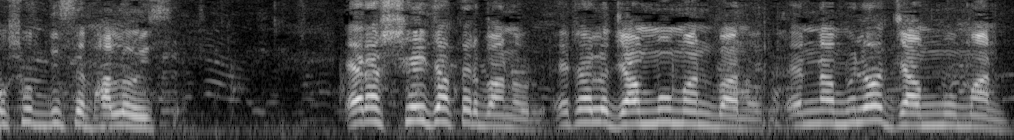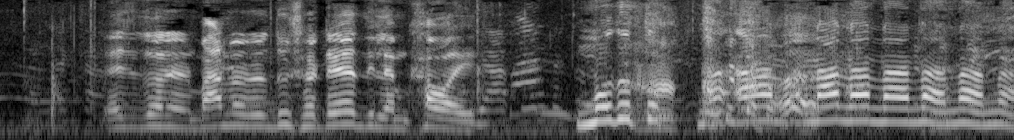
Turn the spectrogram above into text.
ওষুধ দিছে ভালো হয়েছে এরা সেই জাতের বানর এটা হলো জাম্মুমান বানর এর নাম হলো জাম্মুমান। এই যে ধরেন বানরের দুশো টাকা দিলাম খাওয়াই। মধু তো না না না না না না।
